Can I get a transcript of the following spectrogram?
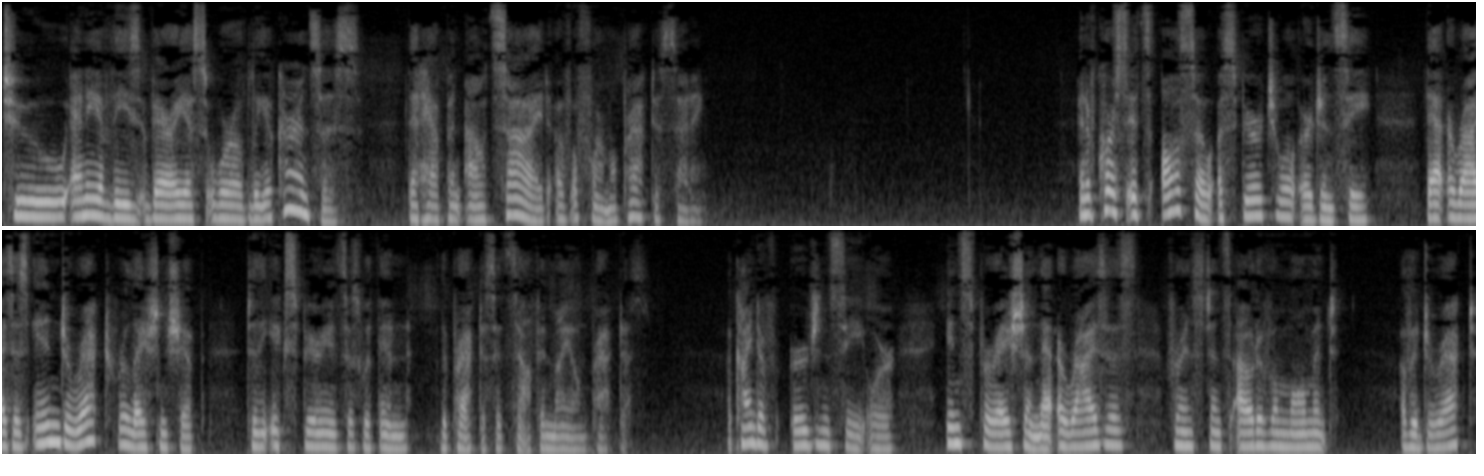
to any of these various worldly occurrences that happen outside of a formal practice setting. And of course, it's also a spiritual urgency that arises in direct relationship to the experiences within the practice itself, in my own practice. A kind of urgency or inspiration that arises, for instance, out of a moment of a direct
